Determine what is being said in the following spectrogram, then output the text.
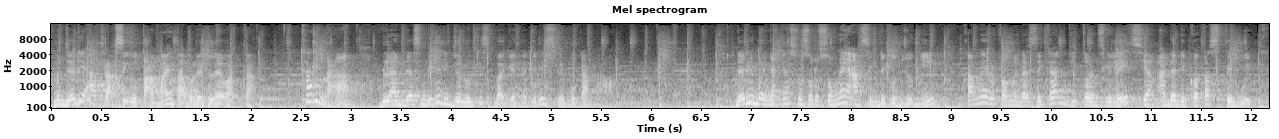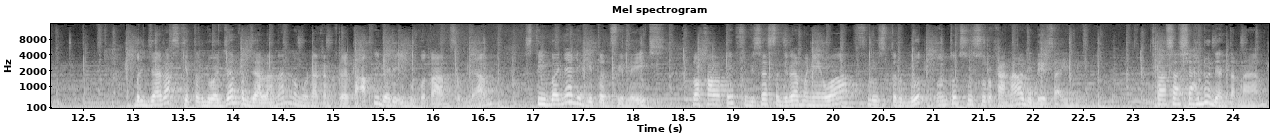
menjadi atraksi utama yang tak boleh dilewatkan. Karena Belanda sendiri dijuluki sebagai negeri seribu kanal. Dari banyaknya susur sungai yang asik dikunjungi, kami rekomendasikan Giton Village yang ada di kota Steenwijk. Berjarak sekitar 2 jam perjalanan menggunakan kereta api dari ibu kota Amsterdam, setibanya di Giton Village, lokal tips bisa segera menyewa Flusterboot untuk susur kanal di desa ini. Rasa syahdu dan tenang,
